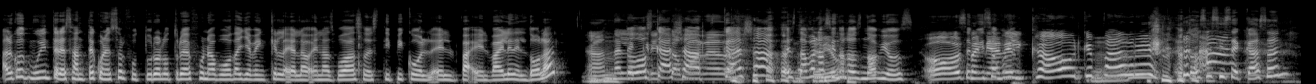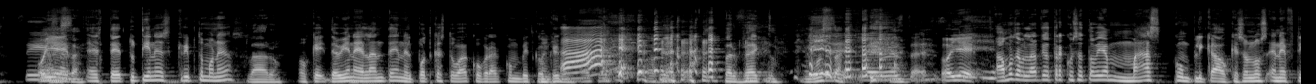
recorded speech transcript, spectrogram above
Algo muy interesante con esto del futuro. El otro día fue una boda. Ya ven que la- la- en las bodas es típico el, el ba- el baile del dólar. Ándale, Todos cash up, cash up. Estaban haciendo los novios. Oh, Se me hizo muy- el code, qué padre. Entonces, si se casan, Sí. Oye, Exacto. este, ¿tú tienes criptomonedas? Claro. Ok, de hoy en adelante en el podcast te voy a cobrar con Bitcoin. Con ah, Perfecto. Me gusta. Le gusta. Oye, vamos a hablar de otra cosa todavía más complicado, que son los NFT.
